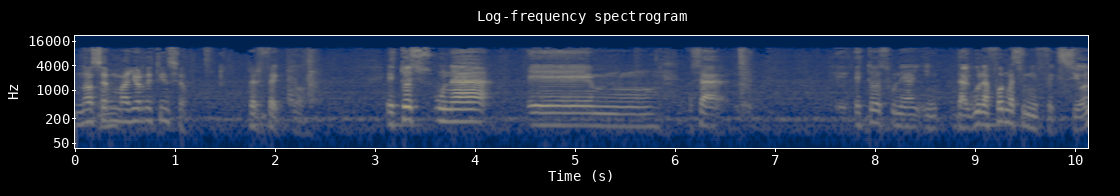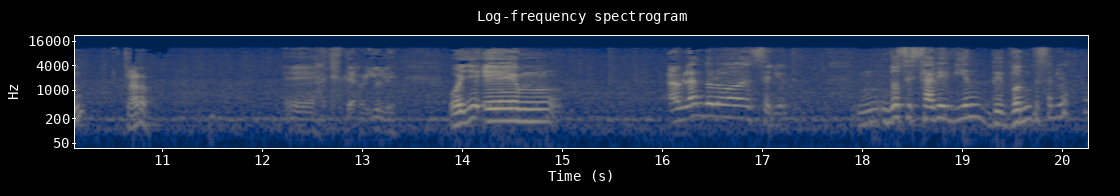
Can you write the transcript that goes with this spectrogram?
no hacer mm. mayor distinción. Perfecto. Esto es una... o sea, esto es una... De alguna forma es una infección. Claro. qué terrible. Oye, eh, hablándolo en serio, ¿no se sabe bien de dónde salió esto?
